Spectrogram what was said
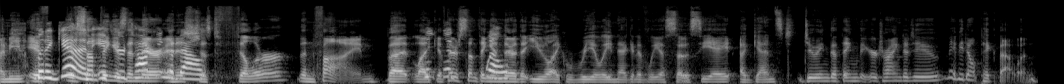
I mean, if, But again, if something if you're is in there and about- it's just filler, then fine. But like, Well, if there's something well- in there that you like really negatively associate against doing the thing that you're trying to do, maybe don't pick that one.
